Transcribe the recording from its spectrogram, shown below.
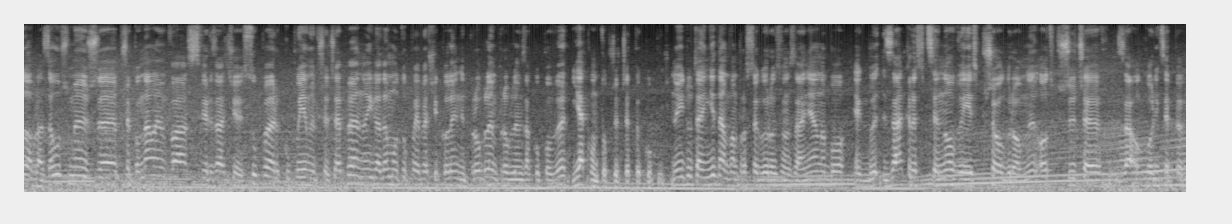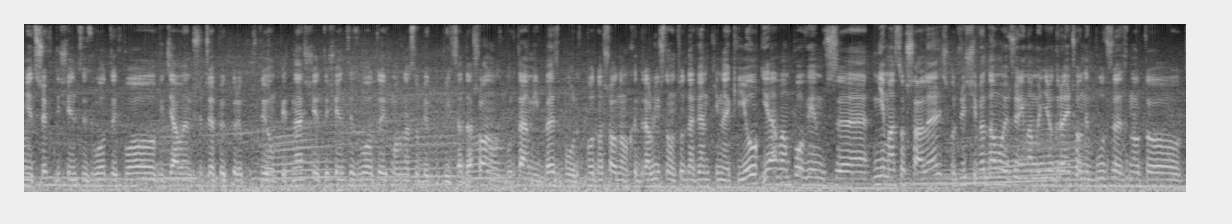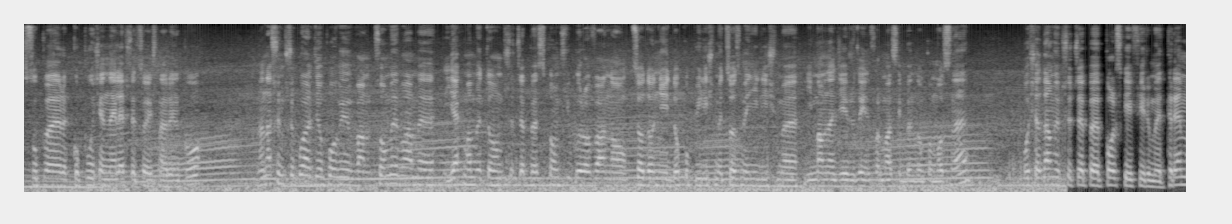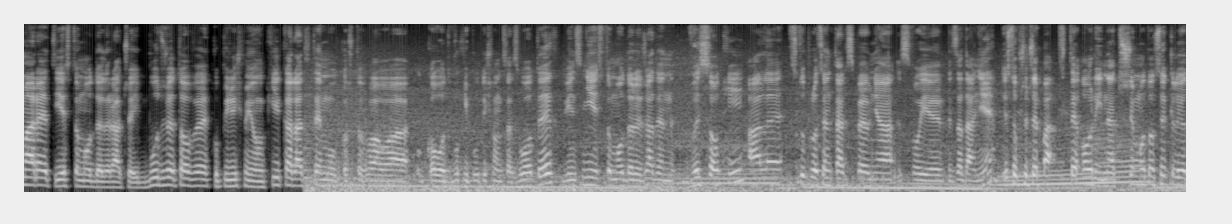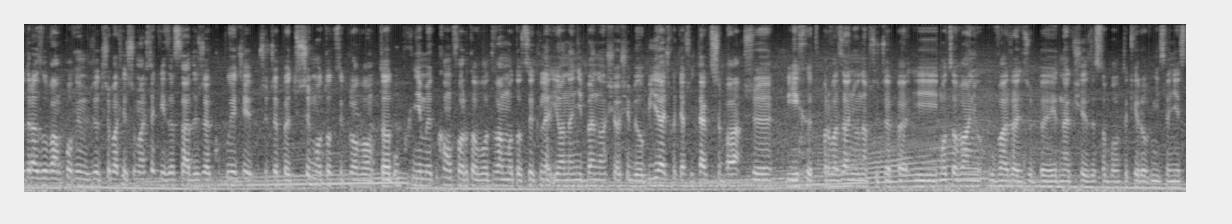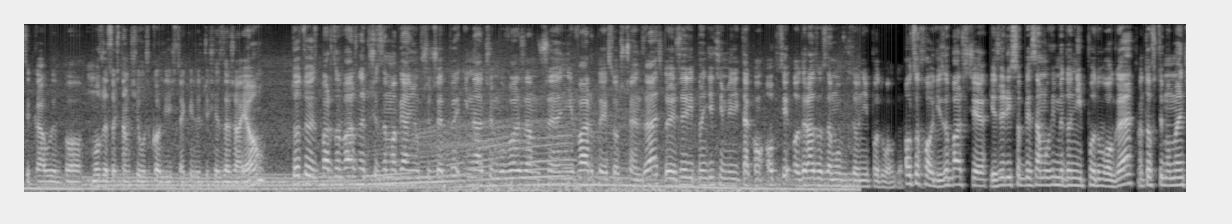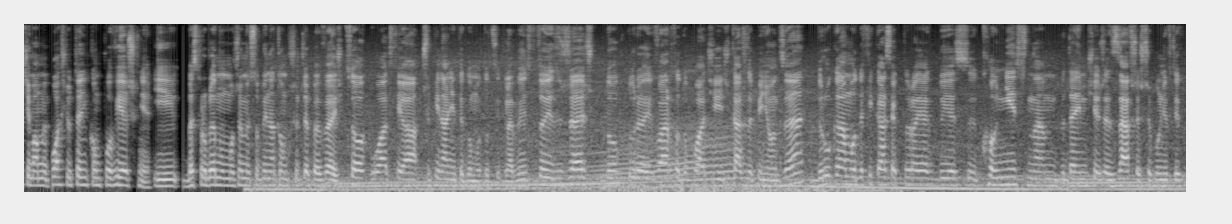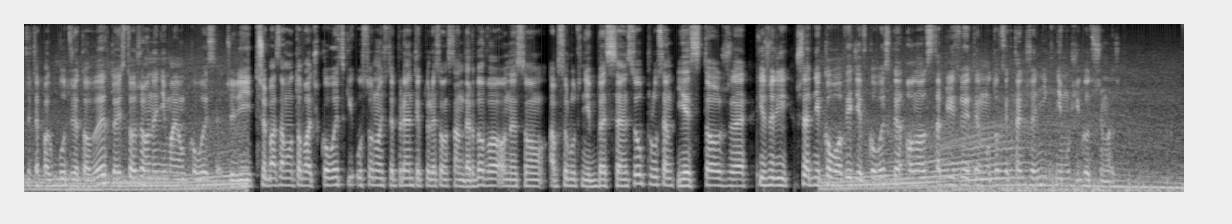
Dobra, załóżmy, że przekonałem Was, stwierdzacie super, kupujemy przyczepę, no i wiadomo, tu pojawia się kolejny problem, problem zakupowy, jaką to przyczepę kupić. No i tutaj nie dam Wam prostego rozwiązania, no bo jakby zakres cenowy jest przeogromny, od przyczep za okolice pewnie 3000 zł, bo widziałem przyczepy, które kosztują 15 tysięcy złotych, można sobie kupić zadaszoną, z burtami, bez burt, podnoszoną, hydrauliczną, cudawianki na kiju. Ja Wam powiem, że nie ma co szaleć. Oczywiście wiadomo, jeżeli mamy nieograniczony budżet, no to super, kupujcie najlepsze, co jest na rynku. Na naszym przykładzie opowiem Wam, co my mamy, jak mamy tą przyczepę skonfigurowaną, co do niej dokupiliśmy, co zmieniliśmy i mam nadzieję, że te informacje będą pomocne. Posiadamy przyczepę polskiej firmy Tremaret. Jest to model raczej budżetowy. Kupiliśmy ją kilka lat temu, kosztowała około 2,5 tysiąca złotych, więc nie jest to model żaden wysoki, ale w 100% spełnia swoje zadanie. Jest to przyczepa w teorii na trzy motocykle i od razu Wam powiem, że trzeba się trzymać takiej zasady, że jak kupujecie przyczepę trzymotocyklową, to upchniemy komfortowo dwa motocykle i one nie będą się o siebie obijać, chociaż i tak trzeba przy ich wprowadzaniu na przyczepę i mocowaniu uważać, żeby jednak się ze sobą te kierownice nie stykały, bo może coś tam się uszkodzić, takie rzeczy się zdarzają. To, co jest bardzo ważne przy zamawianiu przyczepy i na czym uważam, że nie warto jest oszczędzać, to jeżeli będziecie mieli taką opcję, od razu zamówić do niej podłogę. O co chodzi? Zobaczcie, jeżeli sobie zamówimy do niej podłogę, no to w tym momencie mamy płaściuteńką powierzchnię i bez problemu możemy sobie na tą przyczepę wejść, co ułatwia przypinanie tego motocykla, więc to jest rzecz, do której warto dopłacić każde pieniądze. Druga modyfikacja, która jakby jest konieczna, wydaje mi się, że zawsze, szczególnie w tych przyczepach budżetowych, to jest to, że one nie mają kołysek, czyli trzeba zamontować kołyski, usunąć te pręty, które są standardowo, one są absolutnie bez sensu. Plusem jest to, że jeżeli przednie koło wjedzie w kołyskę, ono stabilizuje ten motocykl tak, że nikt nie musi go trzymać.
